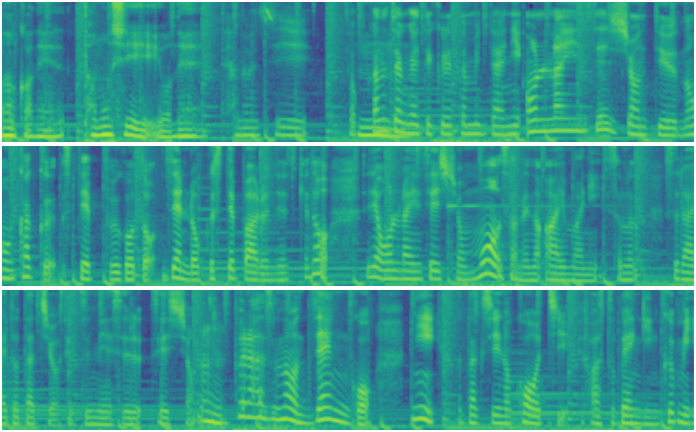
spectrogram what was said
なんかね楽しいよね。楽しいそうかなちゃんが言ってくれたみたいに、オンラインセッションっていうのを各ステップごと全6ステップあるんですけどそれでオンラインセッションもそれの合間にそのスライドたちを説明するセッション、うん、プラスの前後に私のコーチファーストペンギン組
